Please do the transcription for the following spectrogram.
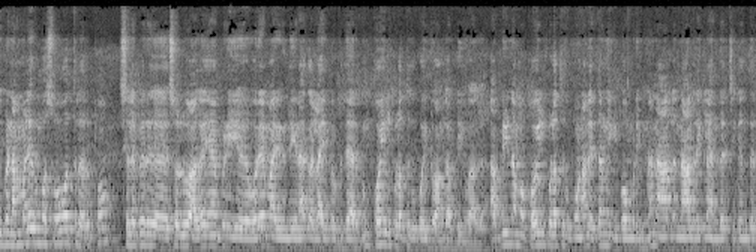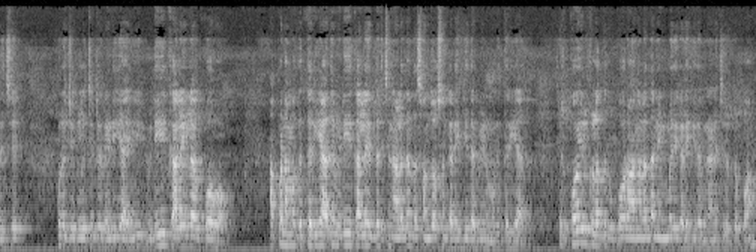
இப்போ நம்மளே ரொம்ப சோகத்தில் இருப்போம். சில பேர் சொல்லுவாங்க ஏன் இப்படி ஒரே மாதிரி இருந்தீங்கன்னாக்கா லைஃப் இப்படி தான் இருக்கும். கோயில் குளத்துக்கு போயிட்டு வாங்க அப்படிங்குவாங்க அப்படி நம்ம கோயில் குளத்துக்கு போனாலும் எத்தனை மணிக்கு போக முடியும்னா நாலு நாலரைக்கெலாம் எந்திரிச்சு எந்திரிச்சு குளிச்சு குளிச்சுட்டு ரெடி ஆகி விடிய காலையில் போவோம். அப்போ நமக்கு தெரியாது. விடிய காலையில் எந்திரிச்சனால தான் அந்த சந்தோஷம் கிடைக்கிது அப்படின்னு நமக்கு தெரியாது. சரி கோயில் குளத்துக்கு போகிறனால அதனால தான் நிம்மதி கிடைக்குது அப்படின்னு நினச்சிக்கிட்டு இருப்போம்.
